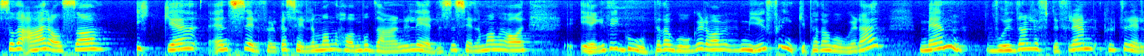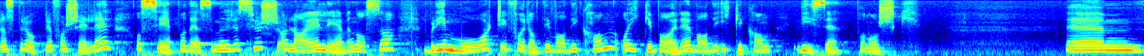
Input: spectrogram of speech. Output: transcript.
Så det er altså ikke en selvfølge selv om man har moderne ledelse, selv om man har egentlig gode pedagoger. Det var mye flinke pedagoger der. Men hvordan løfte frem kulturelle og språklige forskjeller og se på det som en ressurs, og la elevene også bli målt i forhold til hva de kan, og ikke bare hva de ikke kan vise på norsk. Um,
